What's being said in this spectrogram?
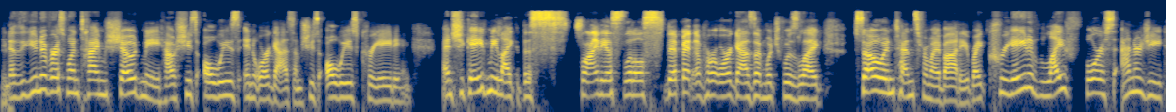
You know, the universe one time showed me how she's always in orgasm. She's always creating. And she gave me like the slightest little snippet of her orgasm, which was like so intense for my body, right? Creative life force energy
